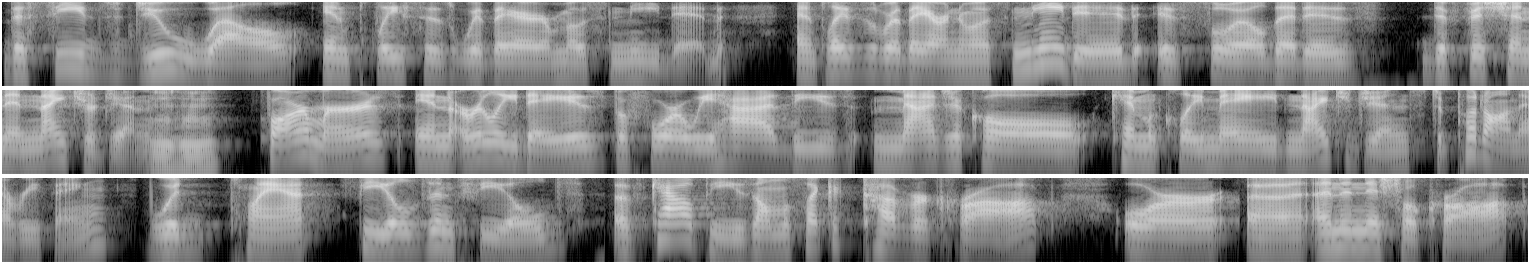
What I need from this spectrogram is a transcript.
the seeds do well in places where they're most needed. And places where they are most needed is soil that is deficient in nitrogen. Mm-hmm. Farmers in early days, before we had these magical chemically made nitrogens to put on everything, would plant fields and fields of cowpeas, almost like a cover crop or uh, an initial crop.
